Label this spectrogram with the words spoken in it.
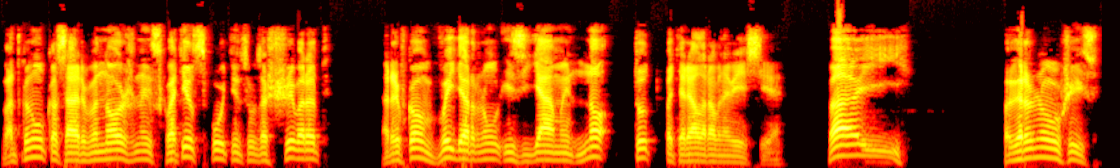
воткнул косарь в ножны, схватил спутницу за шиворот, рывком выдернул из ямы, но тут потерял равновесие. «Ай!» Повернувшись,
